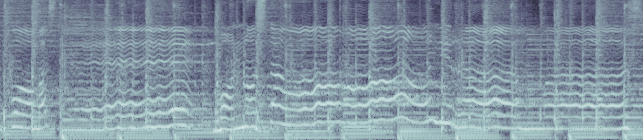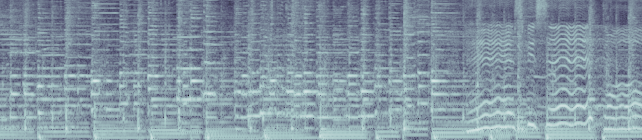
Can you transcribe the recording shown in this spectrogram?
βρισκόμαστε μόνο στα όνειρά μας. Έσβησε το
